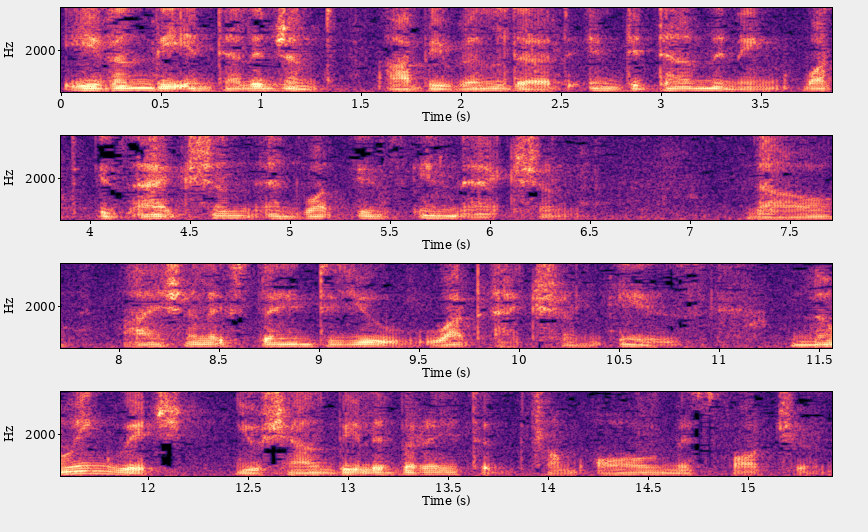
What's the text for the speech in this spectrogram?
Even the intelligent are bewildered in determining what is action and what is inaction. Now I shall explain to you what action is, knowing which you shall be liberated from all misfortune.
